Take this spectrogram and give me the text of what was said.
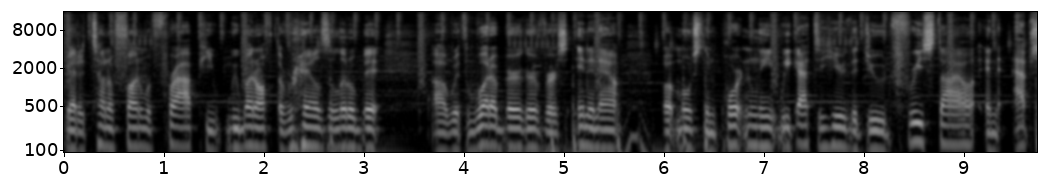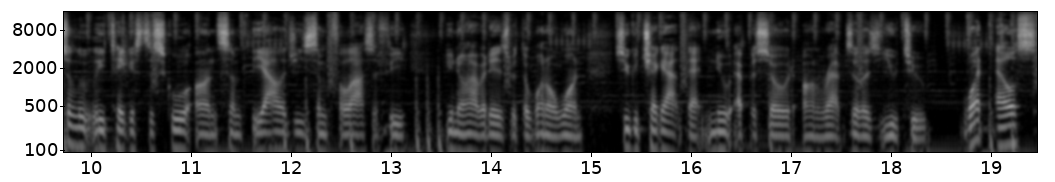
We had a ton of fun with Prop. He, we went off the rails a little bit uh, with Whataburger versus In and Out, but most importantly, we got to hear the dude freestyle and absolutely take us to school on some theology, some philosophy. You know how it is with the 101. So you could check out that new episode on Rapzilla's YouTube. What else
